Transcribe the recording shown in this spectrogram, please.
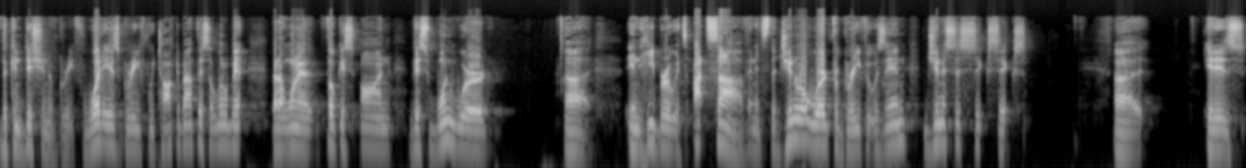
the condition of grief. What is grief? We talked about this a little bit, but I want to focus on this one word uh, in Hebrew, it's atzav, and it's the general word for grief. It was in Genesis 6 6. Uh, it, is,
